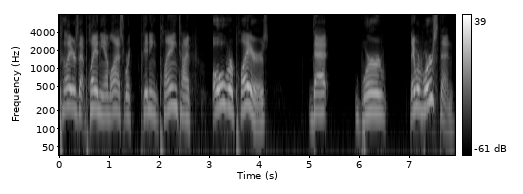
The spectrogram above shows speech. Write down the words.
players that play in the MLS were getting playing time over players that were they were worse than.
